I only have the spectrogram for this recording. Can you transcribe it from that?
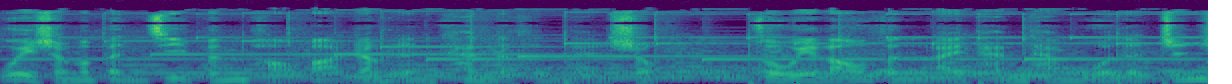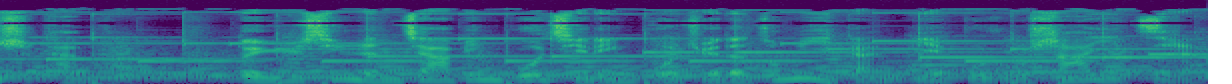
为什么本季奔跑吧让人看得很难受？作为老粉来谈谈我的真实看法。对于新人嘉宾郭麒麟，我觉得综艺感也不如沙溢自然。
